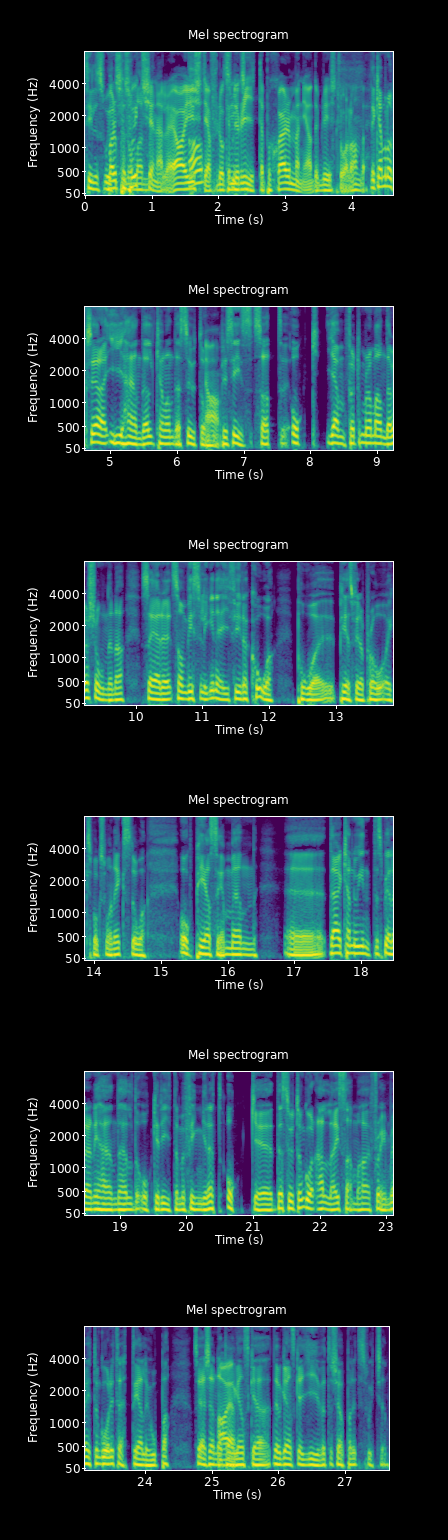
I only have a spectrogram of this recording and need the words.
till switchen. Var det på om man- switchen eller? Ja, just Ja, det. För då kan du switchen. rita på skärmen. Ja, det blir ju strålande. Det kan man också göra i handheld kan man dessutom. Ja. Precis. Så att, och jämfört med de andra versionerna så är det som visserligen är i 4K på eh, PS4 Pro och Xbox One X då och PC men eh, där kan du inte spela den i handheld och rita med fingret och eh, dessutom går alla i samma framerate. De går i 30 allihopa. Så jag känner att Ja, det, var ganska, det var ganska givet att köpa det till switchen.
